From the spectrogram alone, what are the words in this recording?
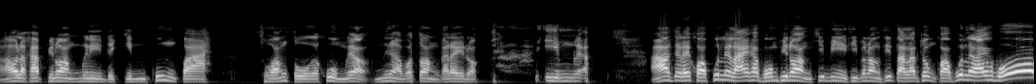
เอาละครับ พี่น้องมื้อนี้ได้กินพุ่งปลาสองตัวก็คุ้มแล้ว เนื้อบ่ต้องก็ได้ดอกอิ่มแล้วเอาจะได้ขอบคุณหลายๆครับผมพี่น้องคลิปนี้ที่พี่น้องที่ตามรับชมขอบคุณหลายๆครับผม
